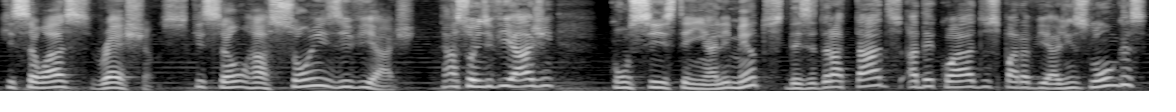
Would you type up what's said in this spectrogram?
que são as rations, que são rações de viagem. Rações de viagem consistem em alimentos desidratados adequados para viagens longas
